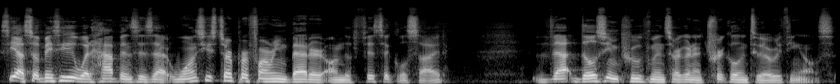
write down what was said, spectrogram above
So, yeah, so basically what happens is that once you start performing better on the physical side, that those improvements are going to trickle into everything else.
